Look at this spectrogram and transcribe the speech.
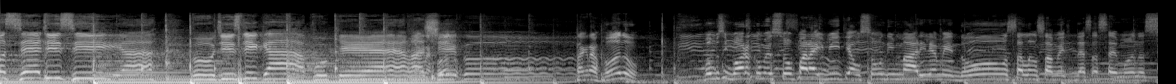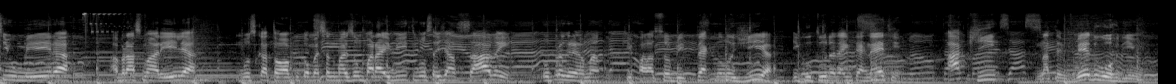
você dizia Vou desligar porque ela chegou Tá gravando? Vamos embora, começou para Paraibite ao som de Marília Mendonça, lançamento dessa semana, Silmeira. Abraço Marília, música top, começando mais um Paraibite, vocês já sabem, o programa que fala sobre tecnologia e cultura da internet, aqui na TV do Gordinho.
